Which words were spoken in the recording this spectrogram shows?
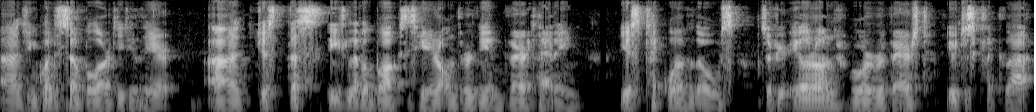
and you can go into Simple or Detail here and just this these little boxes here under the invert heading just tick one of those so if your ailerons were reversed you just click that.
